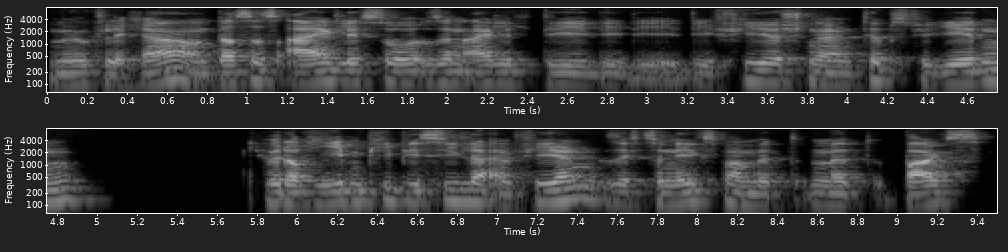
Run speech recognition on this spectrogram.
möglich, ja. Und das ist eigentlich so, sind eigentlich die, die, die, die vier schnellen Tipps für jeden. Ich würde auch jedem PPCler empfehlen, sich zunächst mal mit, mit Bugs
